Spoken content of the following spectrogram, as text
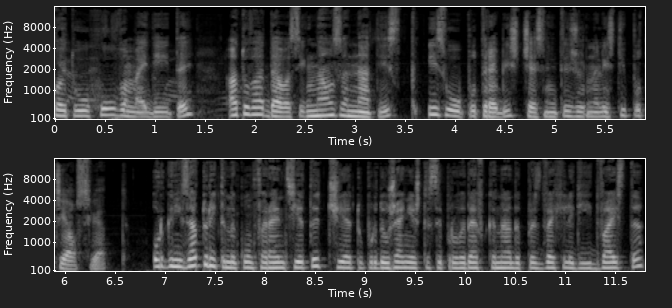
който охулва медиите, а това дава сигнал за натиск и злоупотреби с честните журналисти по цял свят. Организаторите на конференцията, чието продължение ще се проведе в Канада през 2020,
